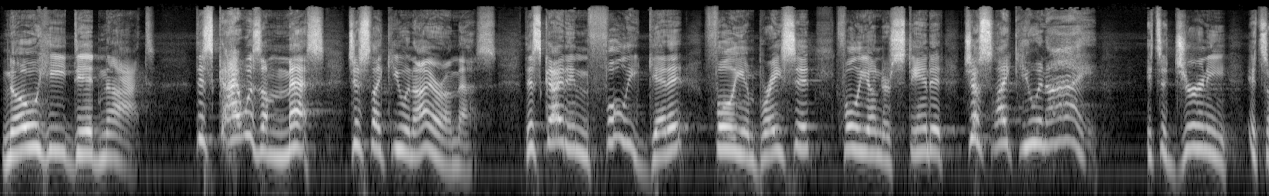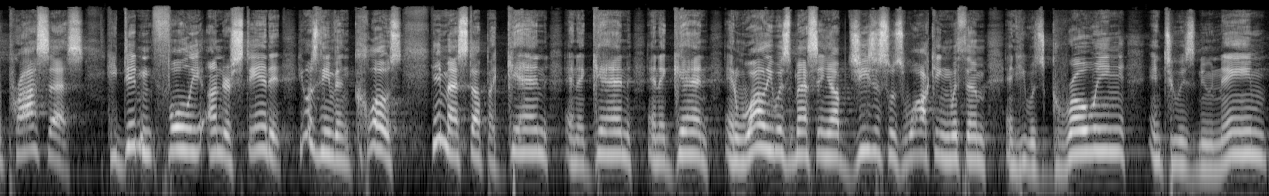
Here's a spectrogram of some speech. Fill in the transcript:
No, he did not. This guy was a mess, just like you and I are a mess. This guy didn't fully get it, fully embrace it, fully understand it, just like you and I. It's a journey, it's a process. He didn't fully understand it. He wasn't even close. He messed up again and again and again. And while he was messing up, Jesus was walking with him and he was growing into his new name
